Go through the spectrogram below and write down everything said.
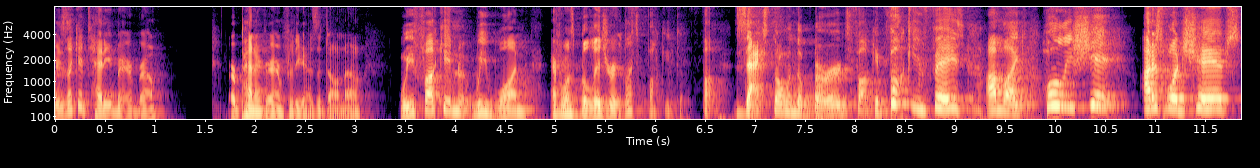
He's like a teddy bear, bro. Or pentagram for you guys that don't know. We fucking we won. Everyone's belligerent. Let's fucking go. Fuck. Zach's throwing the birds. Fucking fuck you, FaZe. I'm like, holy shit. I just won champs.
